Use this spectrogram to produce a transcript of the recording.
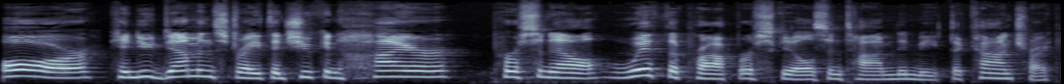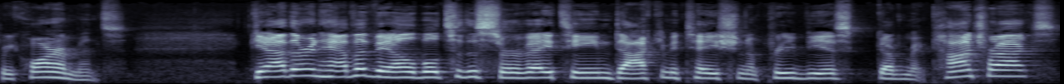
Or can you demonstrate that you can hire personnel with the proper skills and time to meet the contract requirements. Gather and have available to the survey team documentation of previous government contracts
